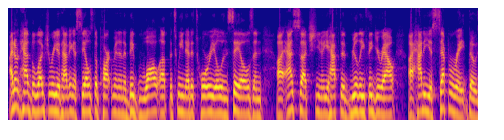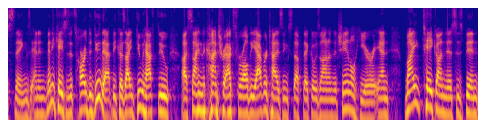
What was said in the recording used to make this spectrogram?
I don't have the luxury of having a sales department and a big wall up between editorial and sales. And uh, as such, you know, you have to really figure out uh, how do you separate those things. And in many cases, it's hard to do that because I do have to uh, sign the contracts for all the advertising stuff that goes on on the channel here. And my take on this has been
